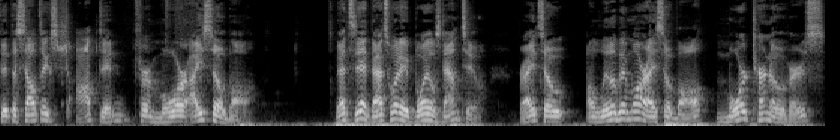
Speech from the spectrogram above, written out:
that the Celtics opted for more ISO ball. That's it. That's what it boils down to, right? So a little bit more iso ball, more turnovers,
